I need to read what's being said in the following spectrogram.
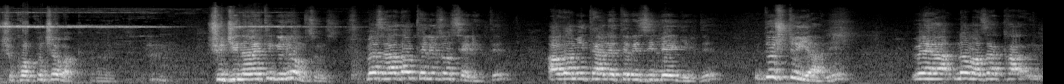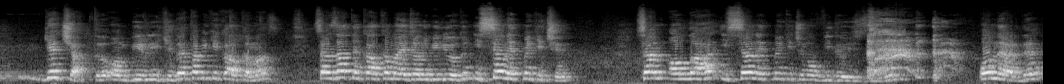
Şu korkunça bak. Şu cinayeti görüyor musunuz? Mesela adam televizyon seyretti. Adam internete rezilliğe girdi. Düştü yani. Veya namaza geç yattı 11-2'de tabii ki kalkamaz. Sen zaten kalkamayacağını biliyordun. İsyan etmek için. Sen Allah'a isyan etmek için o videoyu izledin. O nerede?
